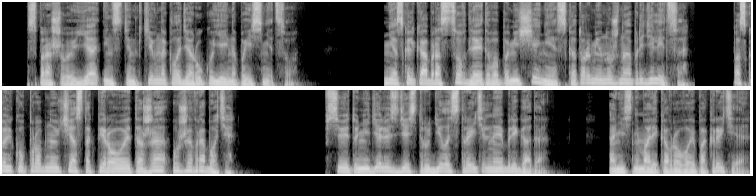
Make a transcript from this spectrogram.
— спрашиваю я, инстинктивно кладя руку ей на поясницу. «Несколько образцов для этого помещения, с которыми нужно определиться, поскольку пробный участок первого этажа уже в работе». Всю эту неделю здесь трудилась строительная бригада. Они снимали ковровое покрытие,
